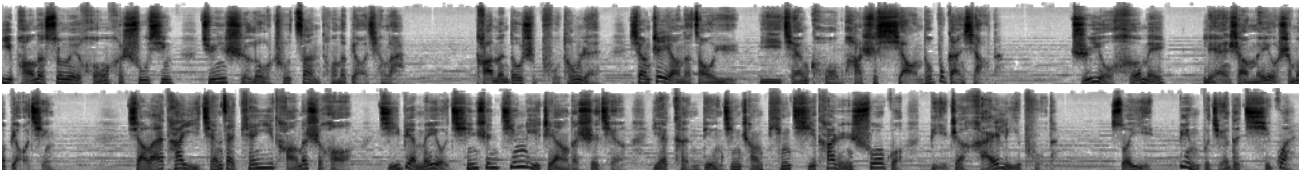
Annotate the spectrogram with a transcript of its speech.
一旁的孙卫红和舒心均是露出赞同的表情来。他们都是普通人，像这样的遭遇，以前恐怕是想都不敢想的。只有何梅脸上没有什么表情，想来她以前在天一堂的时候。即便没有亲身经历这样的事情，也肯定经常听其他人说过比这还离谱的，所以并不觉得奇怪。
